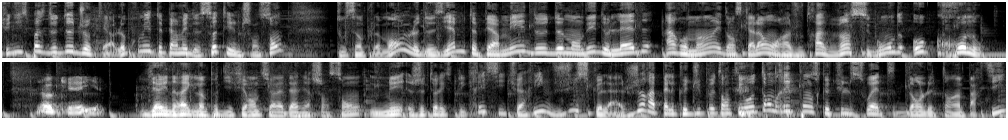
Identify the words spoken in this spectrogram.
Tu disposes de deux jokers. Le premier te permet de sauter une chanson, tout simplement. Le deuxième te permet de demander de l'aide à Romain et dans ce cas-là, on rajoutera 20 secondes au chrono. Ok. Il y a une règle un peu différente sur la dernière chanson, mais je te l'expliquerai si tu arrives jusque-là. Je rappelle que tu peux tenter autant de réponses que tu le souhaites dans le temps imparti,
